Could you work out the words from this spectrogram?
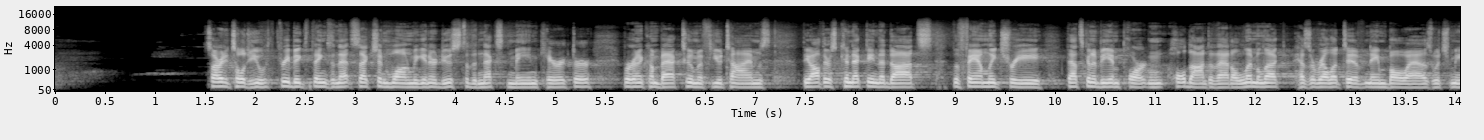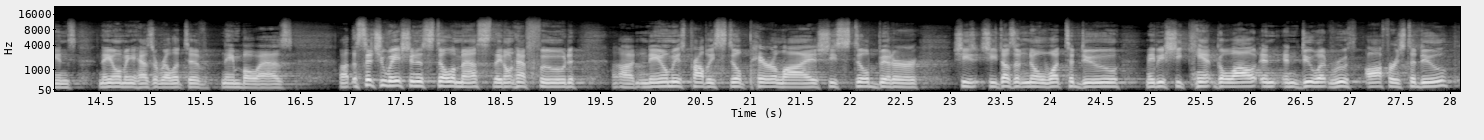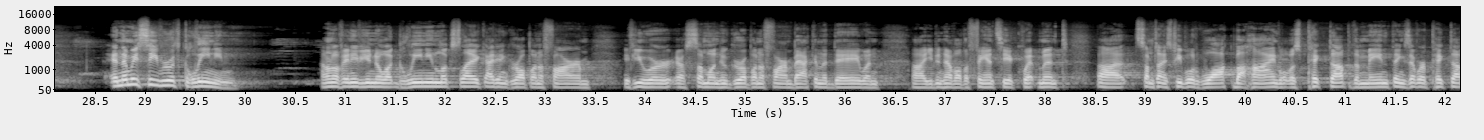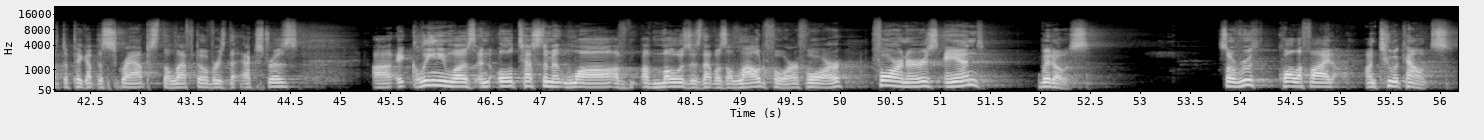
So I already told you three big things in that section. One, we get introduced to the next main character. We're going to come back to him a few times. The author's connecting the dots, the family tree. That's going to be important. Hold on to that. Elimelech has a relative named Boaz, which means Naomi has a relative named Boaz. Uh, the situation is still a mess. They don't have food. Uh, Naomi's probably still paralyzed. She's still bitter. She, she doesn't know what to do. Maybe she can't go out and, and do what Ruth offers to do. And then we see Ruth gleaning. I don't know if any of you know what gleaning looks like. I didn't grow up on a farm. If you were uh, someone who grew up on a farm back in the day when uh, you didn't have all the fancy equipment, uh, sometimes people would walk behind what was picked up, the main things that were picked up to pick up the scraps, the leftovers, the extras. Uh, it, gleaning was an Old Testament law of, of Moses that was allowed for for foreigners and widows. So Ruth qualified on two accounts.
